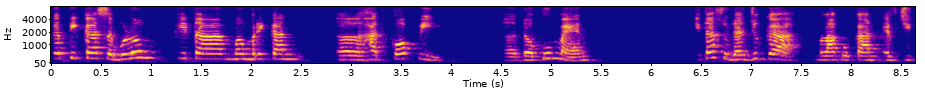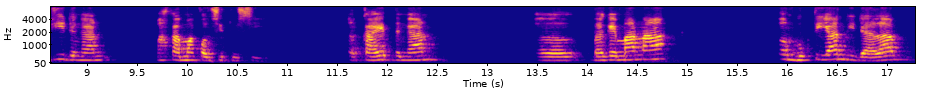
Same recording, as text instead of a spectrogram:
Ketika sebelum kita memberikan uh, hard copy uh, dokumen, kita sudah juga melakukan FGD dengan Mahkamah Konstitusi terkait dengan uh, bagaimana pembuktian di dalam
